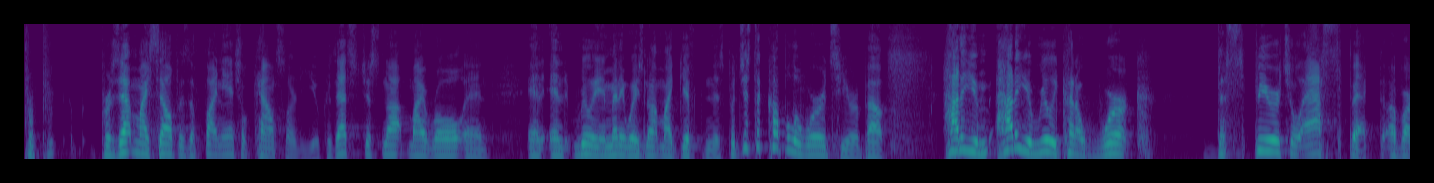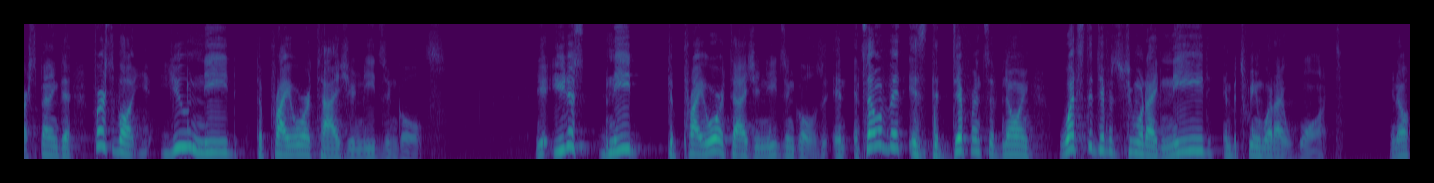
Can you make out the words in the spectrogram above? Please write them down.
pr- present myself as a financial counselor to you because that's just not my role and, and, and really in many ways not my gift in this. But just a couple of words here about how do you, how do you really kind of work the spiritual aspect of our spending. First of all, you need to prioritize your needs and goals. You, you just need to prioritize your needs and goals. And, and some of it is the difference of knowing what's the difference between what I need and between what I want. You know,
